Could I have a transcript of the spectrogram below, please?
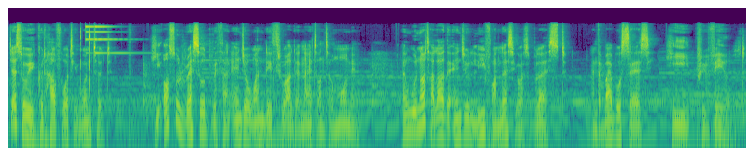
just so he could have what he wanted. He also wrestled with an angel one day throughout the night until morning and would not allow the angel leave unless he was blessed. And the Bible says he prevailed.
